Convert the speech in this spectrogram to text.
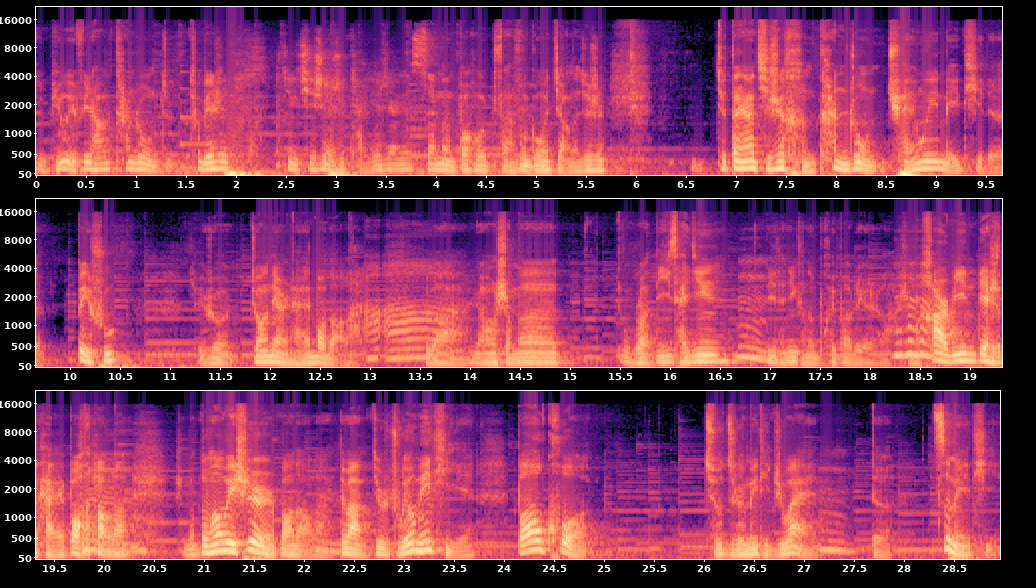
就评委非常看重，就特别是这个其实也是凯爷之前跟 Simon 包括反复跟我讲的，就是就大家其实很看重权威媒体的背书，比如说中央电视台报道了，啊啊，对吧？然后什么？我不知道第一财经，嗯，第一财经可能不会报这个是吧？什么哈尔滨电视台报道了，什么东方卫视报道了，对吧？就是主流媒体，包括除主流媒体之外的自媒体，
